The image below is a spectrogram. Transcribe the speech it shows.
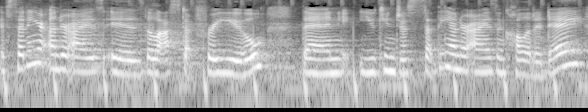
If setting your under eyes is the last step for you, then you can just set the under eyes and call it a day,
